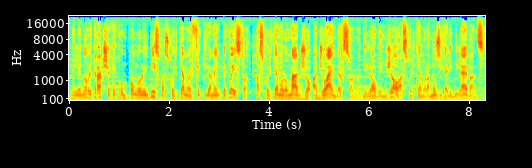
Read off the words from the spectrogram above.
Nelle nove tracce che compongono il disco ascoltiamo effettivamente questo, ascoltiamo l'omaggio a Joe Anderson di Love in Joe, ascoltiamo la musica di Bill Evans,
